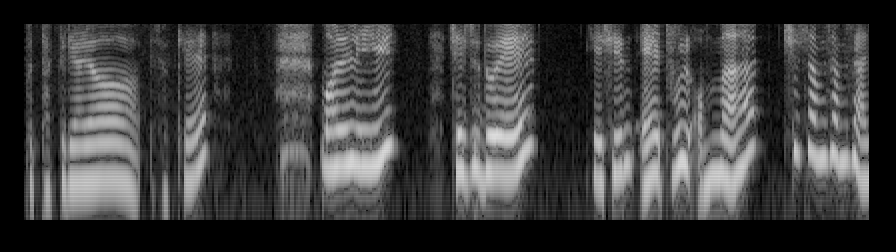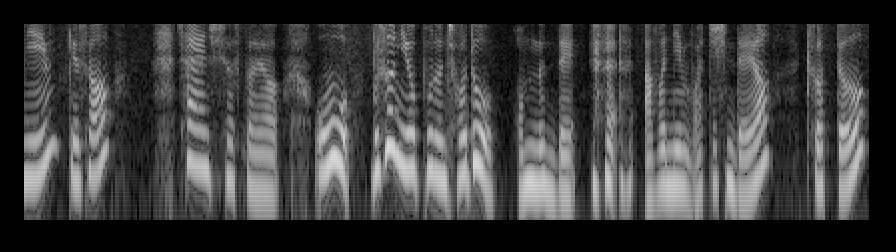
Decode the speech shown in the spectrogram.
부탁드려요. 이렇게 멀리 제주도에 계신 애 둘 엄마 7334님께서 사연 주셨어요. 오, 무선 이어폰은 저도 없는데. 아버님 멋지신데요? 그것도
